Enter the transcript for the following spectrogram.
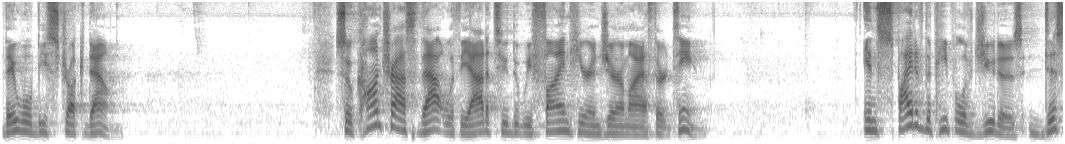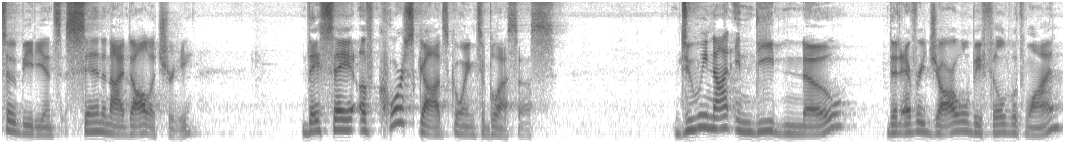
they will be struck down. So contrast that with the attitude that we find here in Jeremiah 13. In spite of the people of Judah's disobedience, sin, and idolatry, they say, Of course, God's going to bless us. Do we not indeed know that every jar will be filled with wine?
